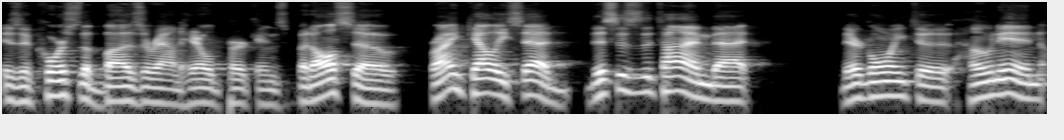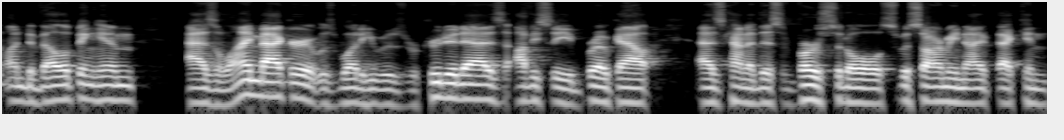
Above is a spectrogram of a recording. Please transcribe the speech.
is, of course, the buzz around Harold Perkins, but also Brian Kelly said this is the time that they're going to hone in on developing him as a linebacker. It was what he was recruited as. Obviously, he broke out as kind of this versatile Swiss Army knife that can,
